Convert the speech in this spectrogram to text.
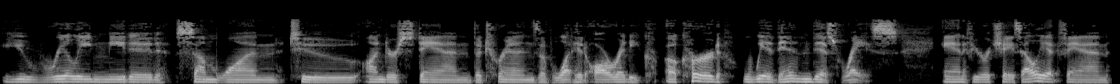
you really needed someone to understand the trends of what had already occurred within this race. And if you're a Chase Elliott fan,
